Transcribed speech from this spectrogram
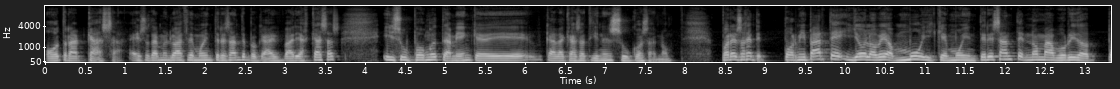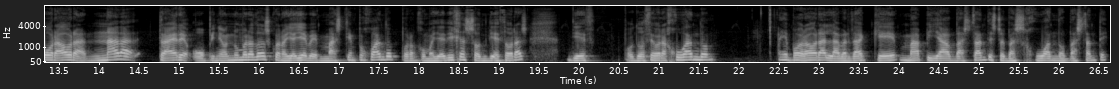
otra casa. Eso también lo hace muy interesante porque hay varias casas y supongo también que cada casa tiene su cosa, ¿no? Por eso, gente, por mi parte, yo lo veo muy que muy interesante. No me ha aburrido por ahora nada. Traeré opinión número 2 cuando ya lleve más tiempo jugando, pero como ya dije, son 10 horas, 10 o 12 horas jugando. Y por ahora, la verdad que me ha pillado bastante, estoy jugando bastante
